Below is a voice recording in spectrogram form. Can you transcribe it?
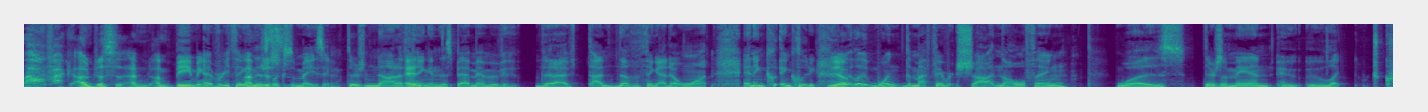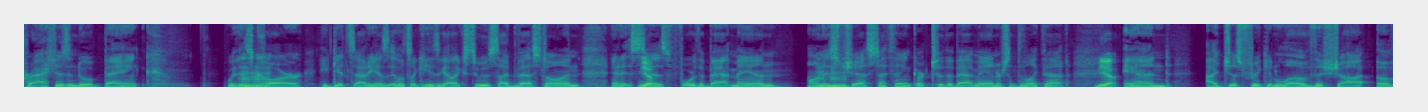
oh, fuck, I'm just I'm I'm beaming. Everything I'm in this just, looks amazing. There's not a thing in this Batman movie that I've another thing I don't want, and inc- including Yeah. like, one the, my favorite shot in the whole thing was there's a man who who like crashes into a bank with Mm-hmm. his car. He gets out. He has it looks like he's got like suicide vest on, and it Yep. says for the Batman on his chest, I think, or to the Batman or something like that. Mm-hmm. Yeah. And I just freaking love the shot of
